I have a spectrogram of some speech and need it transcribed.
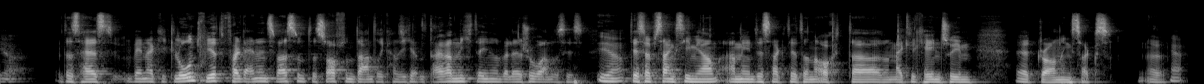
Ja. Das heißt, wenn er geklont wird, fällt einer ins Wasser und das sauft und der andere kann sich daran nicht erinnern, weil er schon woanders ist. Ja. Deshalb sagen sie ihm ja, am Ende sagt er dann auch der Michael Caine zu ihm, äh, Drowning sucks. Äh, Ja,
